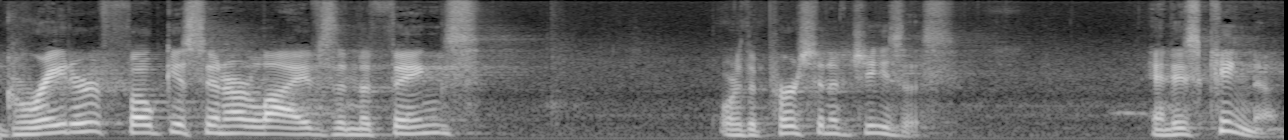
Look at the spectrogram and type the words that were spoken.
greater focus in our lives than the things or the person of Jesus and his kingdom.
